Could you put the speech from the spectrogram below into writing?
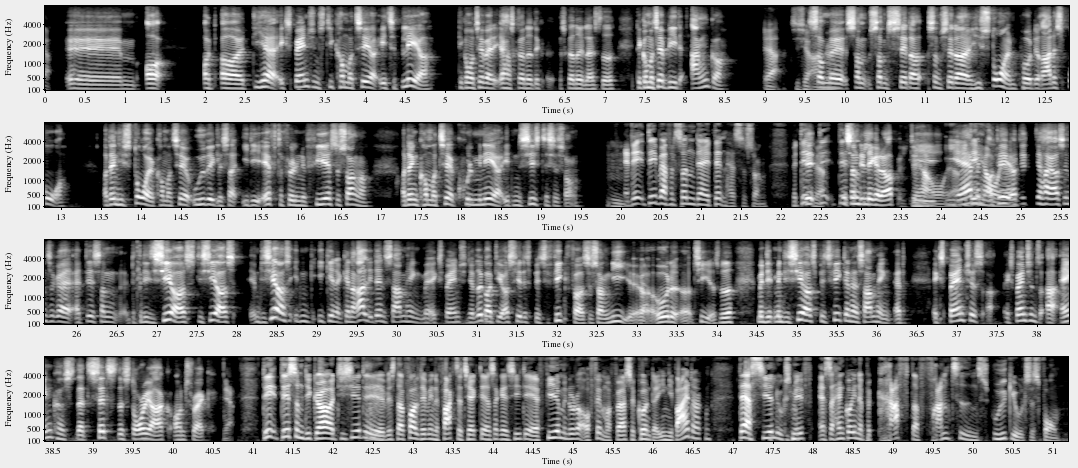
Ja. Øh, og, og, og de her expansions, de kommer til at etablere, det kommer til at være, jeg har skrevet ned, det, skrevet ned et eller andet sted, det kommer til at blive et anker, Ja, de siger som, anker. øh, som, som, sætter, som sætter historien på det rette spor. Og den historie kommer til at udvikle sig i de efterfølgende fire sæsoner, og den kommer til at kulminere i den sidste sæson. Mm. Ja, det, det er i hvert fald sådan der i den her sæson. Men det, Det, det, det, det, er sådan, som- de lægger det op. Det her år, ja. ja. I det men, her og, år, det, ja. og det, det har jeg også indtryk af, at det er sådan, fordi de siger også, de siger også, jamen de siger også i den, i gen- generelt i den sammenhæng med expansion, jeg ved godt, de også siger det specifikt for sæson 9 og 8 og 10 og så videre, men de, men de siger også specifikt den her sammenhæng, at expansions, expansions are anchors that sets the story arc on track. Ja. Det, det som de gør, og de siger det, mm. hvis der er folk, der vil en faktatjek der, så kan jeg sige, det er 4 minutter og 45 sekunder ind i Vidocken. Der siger Luke Smith, altså han går ind og bekræfter fremtidens udgivelsesform.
